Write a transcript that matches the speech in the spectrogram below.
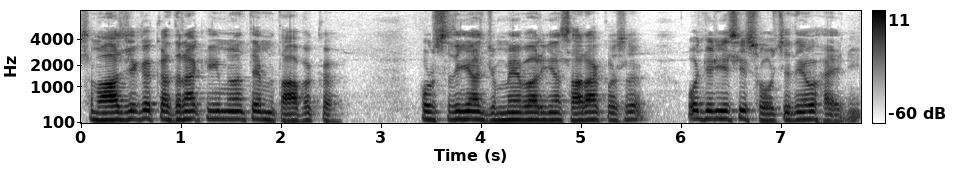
ਸਮਾਜਿਕ ਕਦਰਾਂ ਕੀਮਤਾਂ ਤੇ ਮੁਤਾਬਕ ਪੁਲਿਸ ਦੀਆਂ ਜ਼ਿੰਮੇਵਾਰੀਆਂ, ਸਾਰਾ ਕੁਝ ਉਹ ਜਿਹੜੀ ਅਸੀਂ ਸੋਚਦੇ ਹਾਂ, ਉਹ ਹੈ ਨਹੀਂ।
